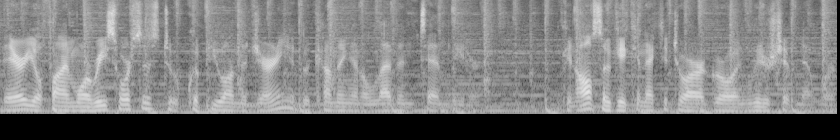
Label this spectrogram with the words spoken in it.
There you'll find more resources to equip you on the journey of becoming an 1110 leader. You can also get connected to our growing leadership network.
